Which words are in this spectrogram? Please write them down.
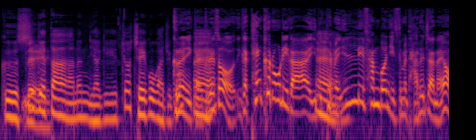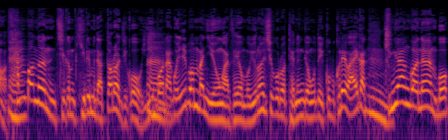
그 쓰겠다는 네. 이야기겠죠. 재고 가지고. 그러니까 예. 그래서 그러니까 탱크로리가 이를테면 네. 1, 2, 3번이 있으면 다르잖아요. 네. 3번은 지금 기름이 다 떨어지고 2번하고 1번만 이용하세요. 뭐 이런 식으로 되는 경우도 있고 뭐 그래요. 하여간 음. 중요한 거는 뭐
